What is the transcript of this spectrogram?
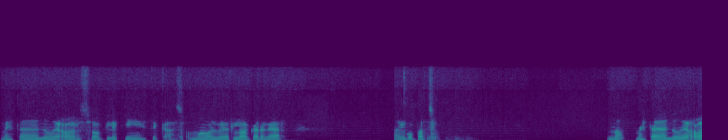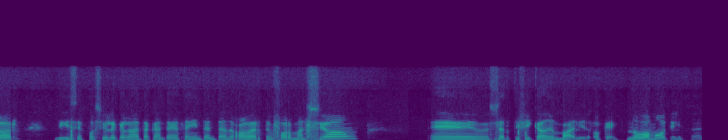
me está dando un error Socle aquí en este caso. Vamos a volverlo a cargar. Algo pasó. ¿No? Me está dando un error. Dice, es posible que los atacantes estén intentando robar tu información. Eh, certificado inválido. Ok, no vamos a utilizar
